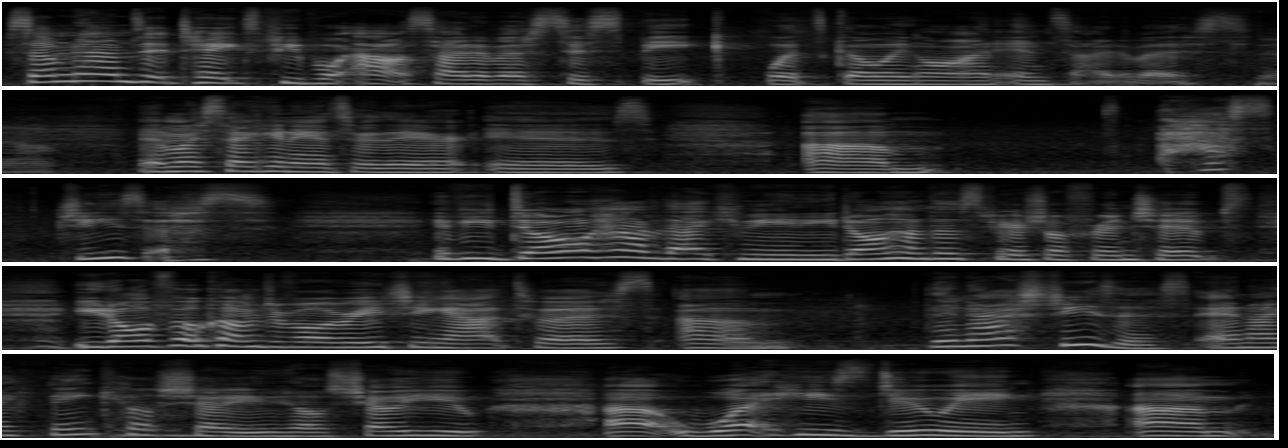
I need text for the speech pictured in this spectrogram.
sometimes it takes people outside of us to speak what's going on inside of us. Yeah. And my second answer there is um, ask Jesus. If you don't have that community, you don't have those spiritual friendships, you don't feel comfortable reaching out to us, um, then ask Jesus. And I think He'll show you. He'll show you uh, what He's doing um,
